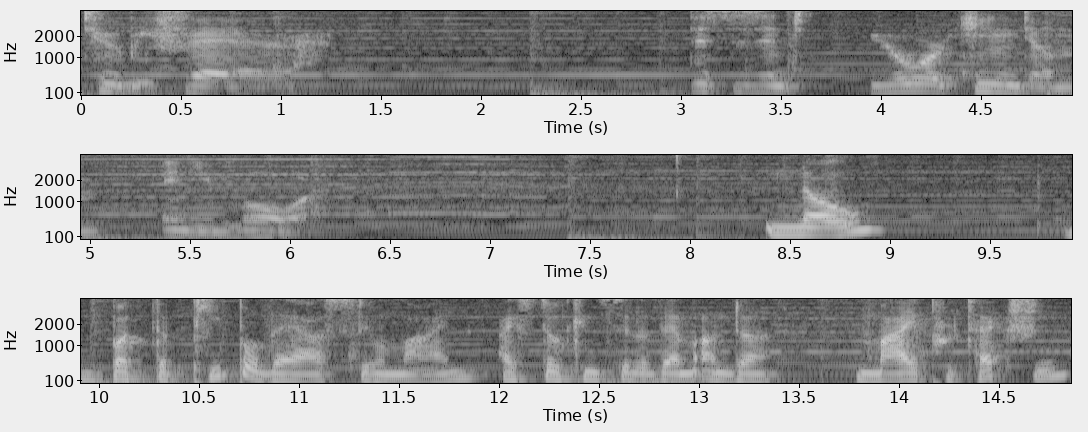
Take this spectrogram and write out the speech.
To be fair, this isn't your kingdom anymore. No, but the people there are still mine. I still consider them under my protection.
